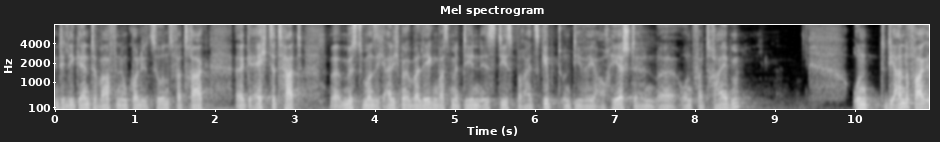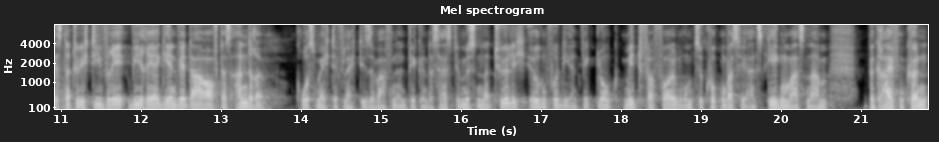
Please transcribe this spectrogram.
intelligente Waffen im Koalitionsvertrag äh, geächtet hat. Äh, müsste man sich eigentlich mal überlegen, was mit denen ist, die es bereits gibt und die wir ja auch herstellen äh, und vertreiben. Und die andere Frage ist natürlich die, wie reagieren wir darauf, dass andere Großmächte vielleicht diese Waffen entwickeln. Das heißt, wir müssen natürlich irgendwo die Entwicklung mitverfolgen, um zu gucken, was wir als Gegenmaßnahmen begreifen können.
